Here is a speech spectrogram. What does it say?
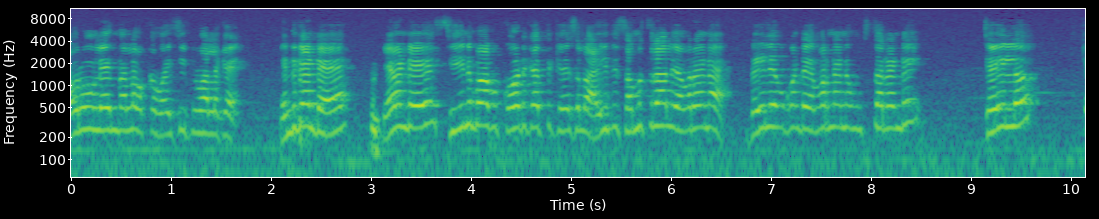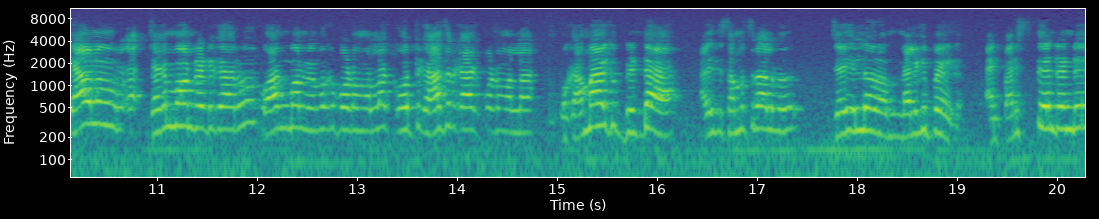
గౌరవం లేనిదల్లా ఒక్క వైసీపీ వాళ్ళకే. ఎందుకంటే ఏమండి సీనిబాబు కోటికత్తి కేసులో ఐదు సంవత్సరాలు ఎవరైనా బెయిల్ ఇవ్వకుండా ఎవరినైనా ఉంచుతారండి? జైల్లో కేవలం జగన్మోహన్ రెడ్డి గారు వాంగ్మూలం ఇవ్వకపోవడం వల్ల కోర్టుకు హాజరు కాకపోవడం వల్ల ఒక అమ్మాయికి బిడ్డ ఐదు సంవత్సరాలు జైల్లో నలిగిపోయాడు. ఆయన పరిస్థితి ఏంటండి?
